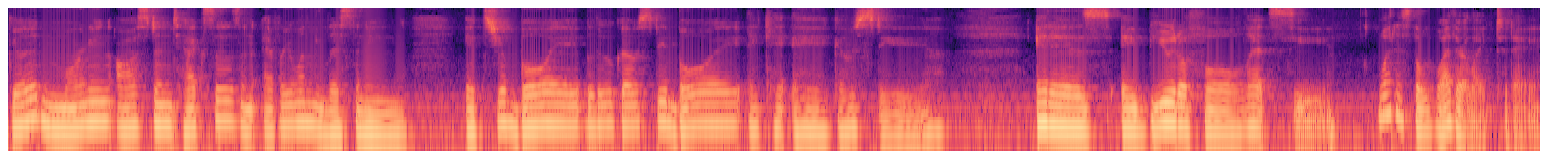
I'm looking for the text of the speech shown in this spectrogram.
Good morning, Austin, Texas, and everyone listening. It's your boy, Blue Ghosty Boy, aka Ghosty. It is a beautiful, let's see, what is the weather like today?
